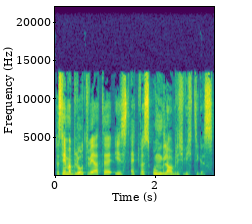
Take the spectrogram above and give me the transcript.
Das Thema Blutwerte ist etwas unglaublich Wichtiges.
